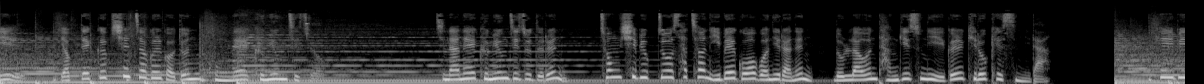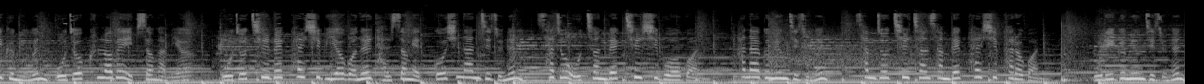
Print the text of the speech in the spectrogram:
1. 역대급 실적을 거둔 국내 금융지주 지난해 금융지주들은 총 16조 4,205억 원이라는 놀라운 당기순이익을 기록했습니다. KB금융은 5조 클럽에 입성하며 5조 782억 원을 달성했고 신한지주는 4조 5,175억 원, 하나금융지주는 3조 7,388억 원, 우리금융지주는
